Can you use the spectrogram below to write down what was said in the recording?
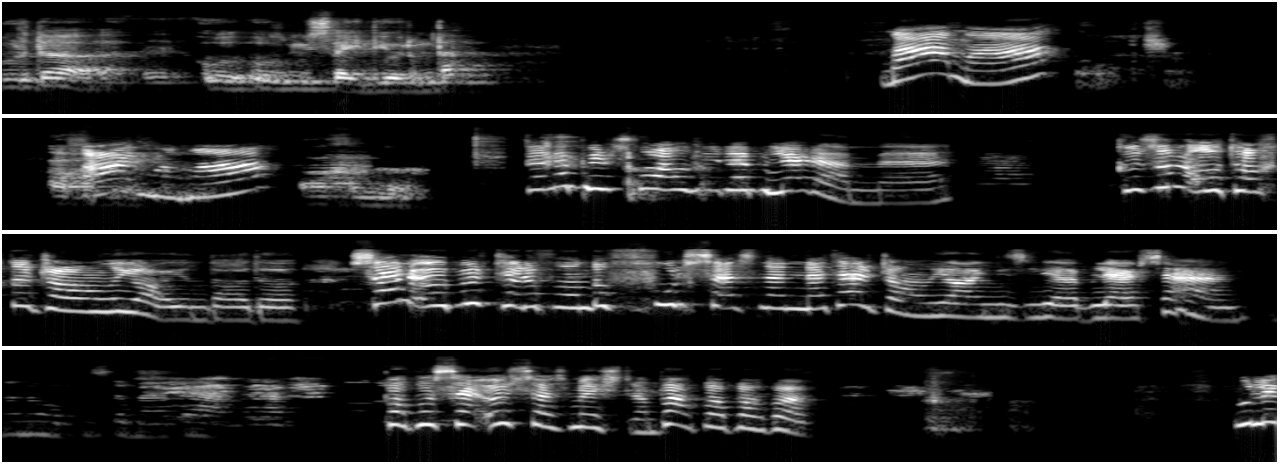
burada e, ol, olmuş sayılıyorum da. Mama. Ay Akıllı. mama. Sana bir sual verebilirim mi? Qızın otaqda canlı yayındadır. Sən öbür telefonda full səslə nətər canlı yayın izləyə bilərsən? Mən o izləməyi bəyənirəm. Bax, bax, sən öz səsimi eşidirəm. Bax, bax, bax, bax. Böyle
